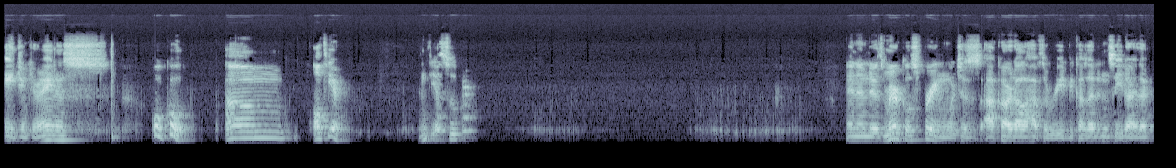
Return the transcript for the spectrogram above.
Agent Uranus. Oh, cool. Um, Altair. Isn't he a super? And then there's Miracle Spring, which is a card I'll have to read because I didn't see it either.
